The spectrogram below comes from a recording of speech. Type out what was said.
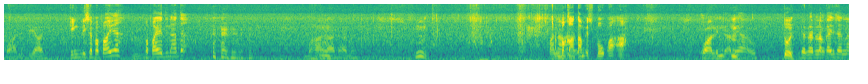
Quality yan. English sa papaya. Papaya din ata. Bahala na ano. Hmm. Panalo. Baka tamis po ah. ah. Quality Mm. ano yan oh. Toy. Ganar lang kayo sana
